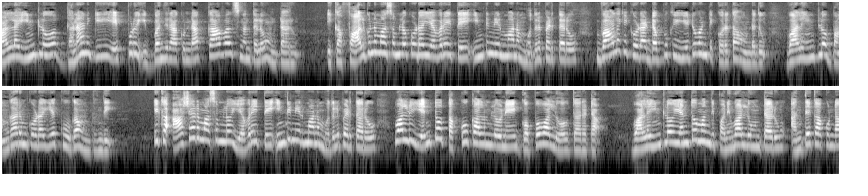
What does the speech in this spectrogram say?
వాళ్ళ ఇంట్లో ధనానికి ఎప్పుడు ఇబ్బంది రాకుండా కావాల్సినంతలో ఉంటారు. ఇక ఫాల్గుణ మాసంలో కూడా ఎవరైతే ఇంటి నిర్మాణం మొదలు పెడతారో వాళ్ళకి కూడా డబ్బుకి ఎటువంటి కొరత ఉండదు. వాళ్ళ ఇంట్లో బంగారం కూడా ఎక్కువగా ఉంటుంది. ఇక ఆషాఢ మాసంలో ఎవరైతే ఇంటి నిర్మాణం మొదలు పెడతారో వాళ్ళు ఎంతో తక్కువ కాలంలోనే గొప్పవాళ్ళు అవుతారట. వాళ్ళ ఇంట్లో ఎంతో మంది పనివాళ్ళు ఉంటారు. అంతేకాకుండా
